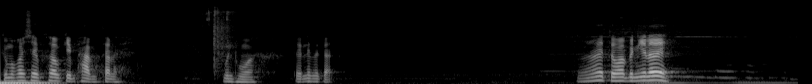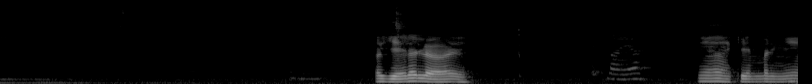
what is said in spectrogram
ก็ไม่ค่อยชอบเกมภาพเท่าไหร่มึนหัวเดินเล่นไปก่อน ตัวมาเป็นงี้เลยโอเคได้เลยไหนอะเนี่ยเกมมันอย่างงี้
